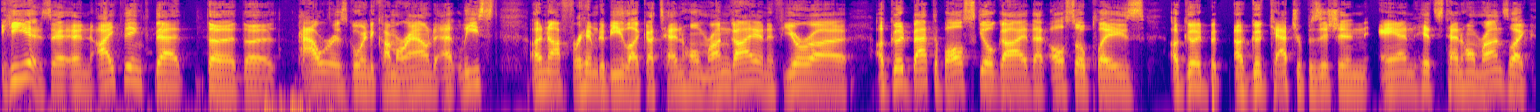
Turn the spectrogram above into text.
He is, and I think that the the power is going to come around at least enough for him to be like a 10 home run guy. And if you're a a good bat to ball skill guy that also plays a good a good catcher position and hits 10 home runs, like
